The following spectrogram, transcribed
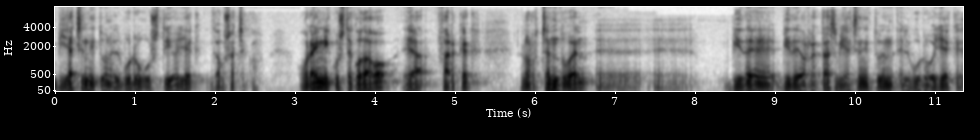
bilatzen dituen helburu guzti horiek gauzatzeko. Orain ikusteko dago ea Farkek lortzen duen e, e, bide, bide horretaz bilatzen dituen helburu horiek e,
